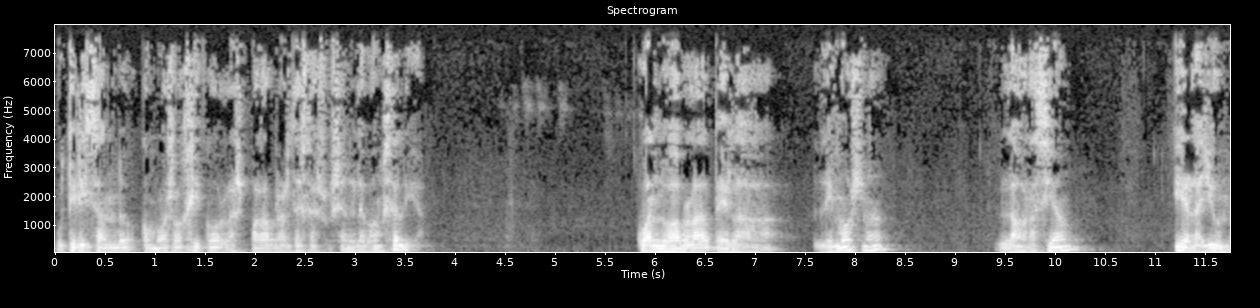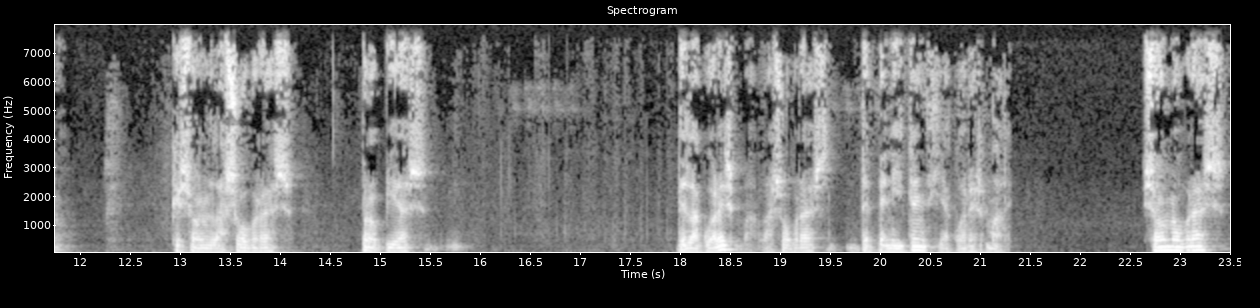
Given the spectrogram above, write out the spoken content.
utilizando, como es lógico, las palabras de Jesús en el Evangelio. Cuando habla de la limosna, la oración y el ayuno, que son las obras propias de la cuaresma, las obras de penitencia cuaresmal. Son obras,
